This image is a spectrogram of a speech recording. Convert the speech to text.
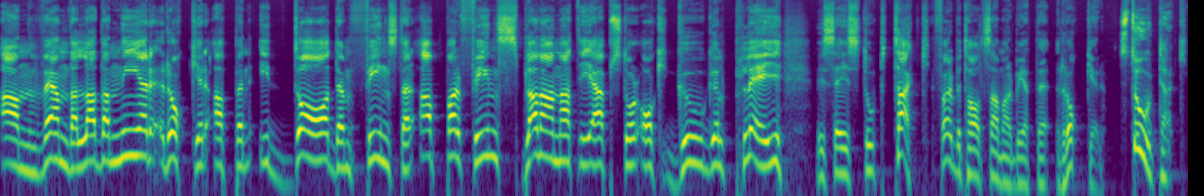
använda. Ladda ner Rocker-appen idag. Den finns där appar finns, bland annat i App Store och Google Play. Vi säger stort tack för betalt samarbete Rocker. Stort tack!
